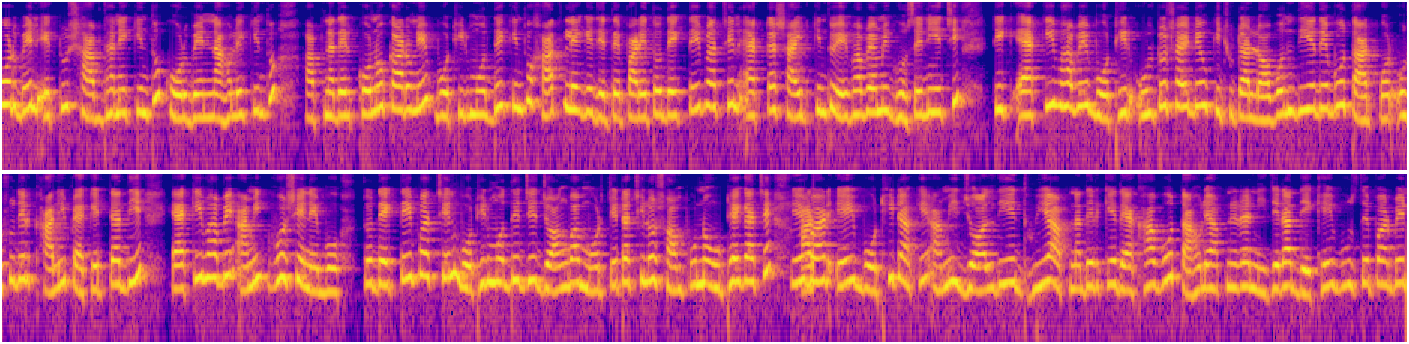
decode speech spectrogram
করবেন, একটু সাবধানে কিন্তু করবেন। না হলে কিন্তু আপনাদের কোনো কারণে বটির মধ্যে কিন্তু হাত লেগে যেতে পারে। তো দেখতেই পাচ্ছেন, একটা সাইড কিন্তু এইভাবে আমি ঘষে নিয়েছি। ঠিক একইভাবে বটির উল্টো সাইডেও কিছুটা লবণ দিয়ে দেব। তারপর ওষুধের খালি প্যাকেটটা দিয়ে একইভাবে আমি ঘষে নেব। তো দেখতেই পাচ্ছেন, বটির মধ্যে যে জং বা মোর্চেটা ছিল সম্পূর্ণ উঠে গেছে। এবার এই বটিটাকে আমি জল দিয়ে ধুয়ে আপনাদেরকে দেখাবো। তাহলে আপনারা নিজেরা দেখেই বুঝতে পারবেন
